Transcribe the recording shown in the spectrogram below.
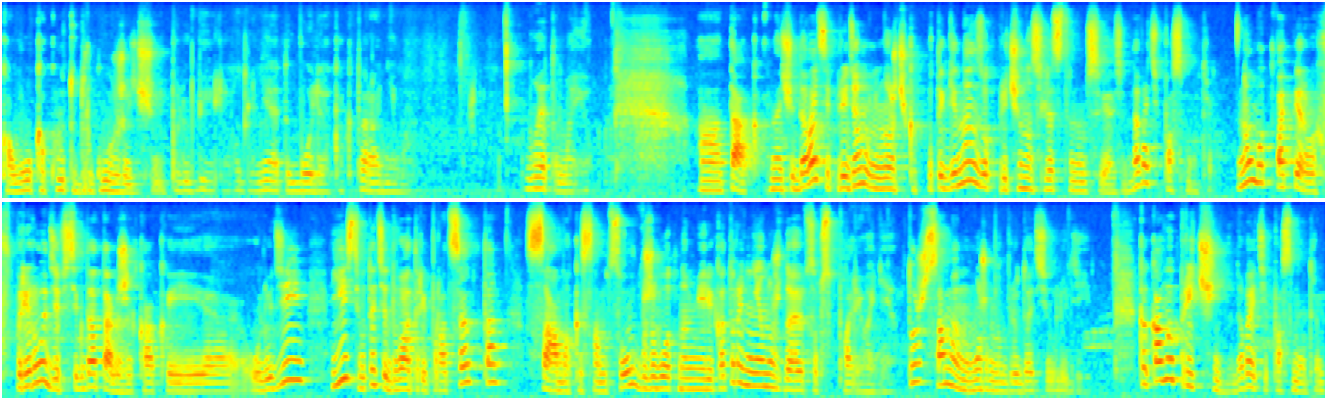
кого какую-то другую женщину полюбили. Вот для меня это более как-то ранимо. Но это мое. А, так, значит, давайте перейдем немножечко к патогенезу, к причинно-следственным связям. Давайте посмотрим. Ну вот, во-первых, в природе всегда так же, как и э, у людей, есть вот эти 2-3% самок и самцов в животном мире, которые не нуждаются в спаривании. То же самое мы можем наблюдать и у людей. Каковы причины? Давайте посмотрим.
